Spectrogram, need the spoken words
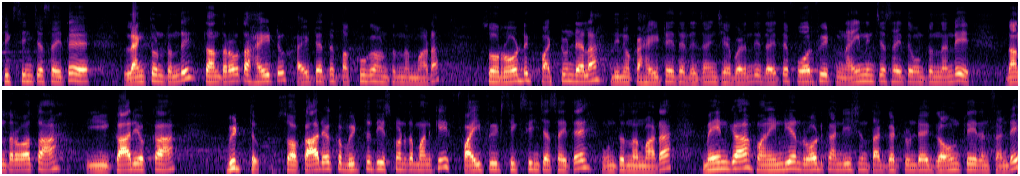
సిక్స్ ఇంచెస్ అయితే లెంగ్త్ ఉంటుంది. దాని తర్వాత హైట్ హైట్ అయితే తక్కువగా ఉంటుందన్నమాట. సో రోడ్డుకి పట్టుండేలా దీని యొక్క హైట్ అయితే డిజైన్ చేయబడింది. ఇదైతే ఫోర్ ఫీట్ నైన్ ఇంచెస్ అయితే ఉంటుందండి. దాని తర్వాత ఈ కార్ యొక్క విడ్త్. సో కార్ యొక్క విడ్త్ తీసుకుంటే మనకి ఫైవ్ ఫీట్ సిక్స్ ఇంచెస్ అయితే ఉంటుందన్నమాట. మెయిన్గా మన ఇండియన్ రోడ్ కండిషన్ తగ్గట్టు ఉండే గ్రౌండ్ క్లియరెన్స్ అండి.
